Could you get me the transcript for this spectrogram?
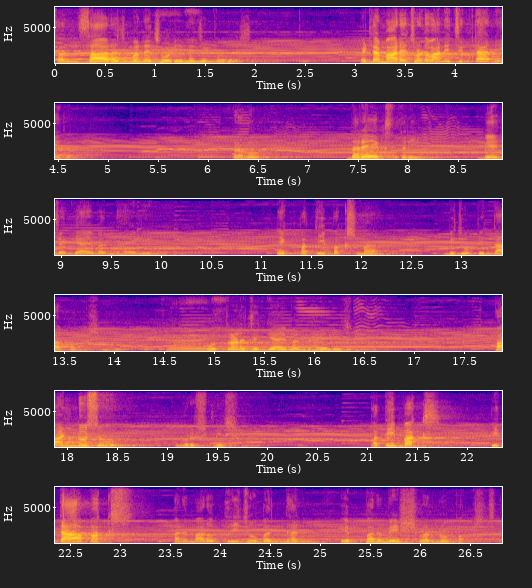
સંસાર જ મને છોડીને જતો રહેશે. એટલે મારે છોડવાની ચિંતા નહીં રહે. પ્રભુ, દરેક સ્ત્રી બે જગ્યાએ બંધાયેલી હોય. એક પતિ પક્ષમાં, બીજું પિતા પક્ષમાં. હું ત્રણ જગ્યાએ બંધાયેલી છું. પાંડુ શું? વૃષ્ણિ શું? પતિ પક્ષ, પિતા પક્ષ અને મારું ત્રીજું બંધન એ પરમેશ્વરનો પક્ષ છે.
